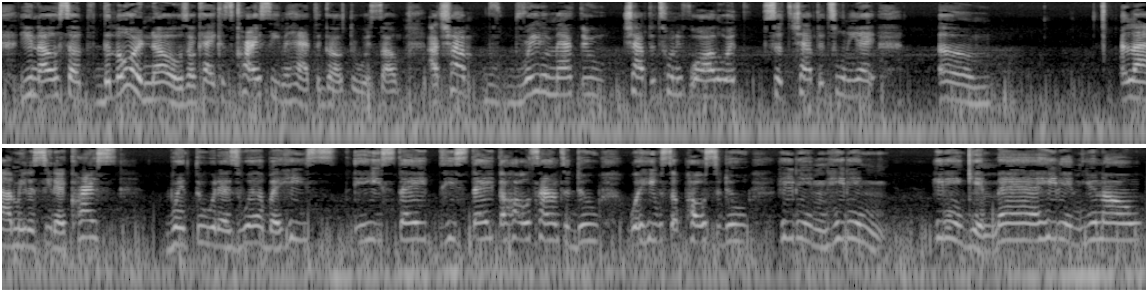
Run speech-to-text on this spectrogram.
you know, so the Lord knows, okay, because Christ even had to go through it. So I try reading Matthew chapter 24 all the way to chapter 28 um allowed me to see that Christ went through it as well, but he's he stayed he stayed the whole time to do what he was supposed to do. He didn't he didn't he didn't get mad. He didn't, you know,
